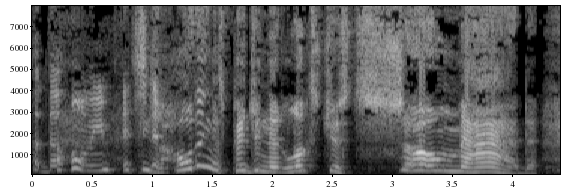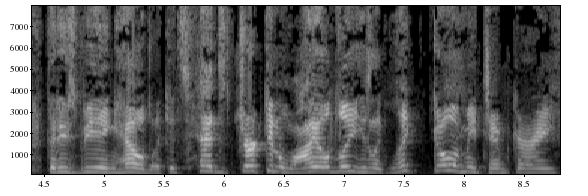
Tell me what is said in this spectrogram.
the homing pigeon. He's holding this pigeon that looks just so mad that he's being held. Like its head's jerking wildly. He's like, "Let go of me, Tim Curry."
